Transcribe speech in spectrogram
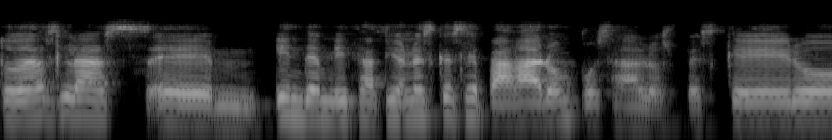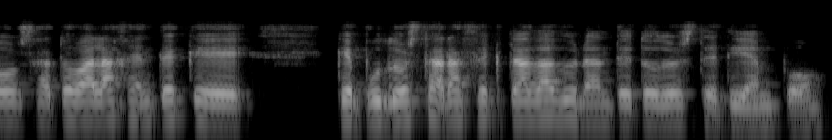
todas las em, indemnizaciones que se pagaron pues, a los pesqueros, a toda la gente que, que pudo estar afectada durante todo este tiempo.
